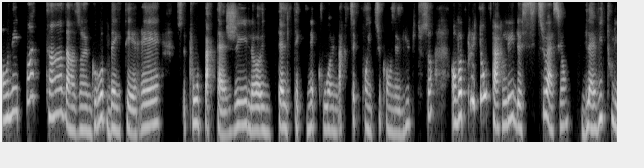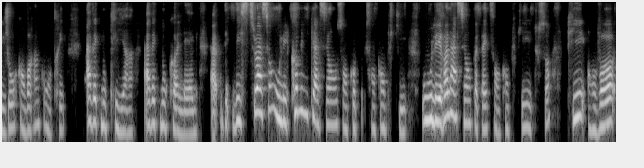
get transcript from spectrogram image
on n'est pas tant dans un groupe d'intérêt pour partager là, une telle technique ou un article pointu qu'on a lu, puis tout ça. On va plutôt parler de situations de la vie tous les jours qu'on va rencontrer avec nos clients, avec nos collègues, euh, des, situations où les communications sont, sont compliquées, où les relations peut-être sont compliquées et tout ça. Puis on va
